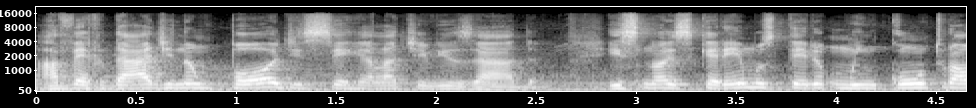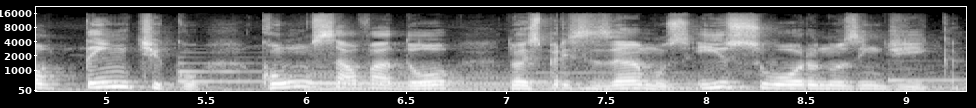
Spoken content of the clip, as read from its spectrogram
A verdade não pode ser relativizada. E se nós queremos ter um encontro autêntico com o Salvador, nós precisamos, isso o ouro nos indica,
